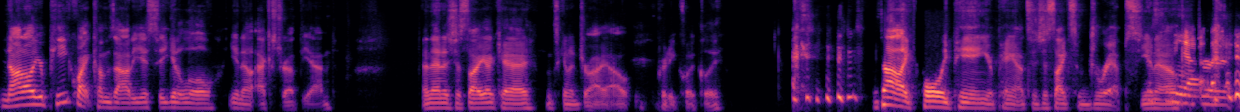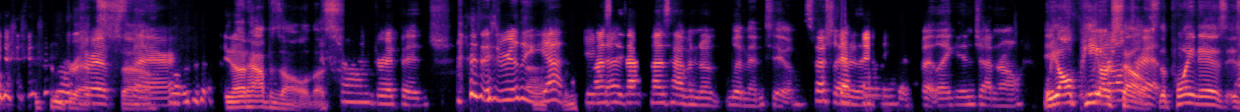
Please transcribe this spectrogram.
not all your pee quite comes out of you, so you get a little, you know, extra at the end. And then it's just like, okay, it's gonna dry out pretty quickly. It's not like fully peeing your pants. It's just like some drips, you know, Yeah. some drips. drips so, there. you know, it happens to all of us. Strong drippage. it's really, Uh, yeah. it Honestly, does. that does happen to women too, especially after they Definitely. have kids, but like in general. We all pee we ourselves. drip. the point is, is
